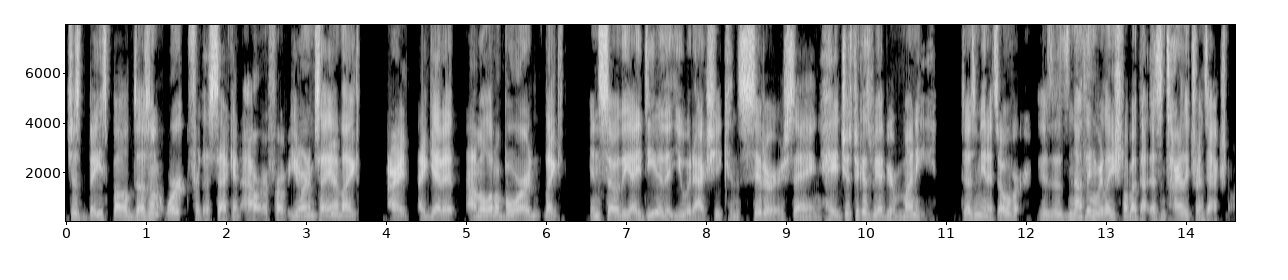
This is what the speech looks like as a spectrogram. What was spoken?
just baseball doesn't work for the second hour. From you know what I'm saying? Yeah. Like, all right, I get it. I'm a little bored. Like, and so the idea that you would actually consider saying, hey, just because we have your money doesn't mean it's over because there's nothing relational about that. That's entirely transactional.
